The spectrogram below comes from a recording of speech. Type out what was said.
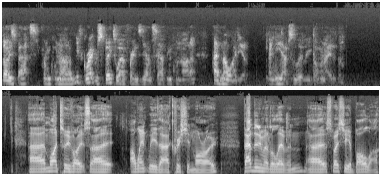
those bats from Kwinana, with great respect to our friends down south in Kwinana, had no idea. And he absolutely dominated them. Uh, my two votes, uh, I went with uh, Christian Morrow. Batted him at 11. Uh, supposed to be a bowler.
